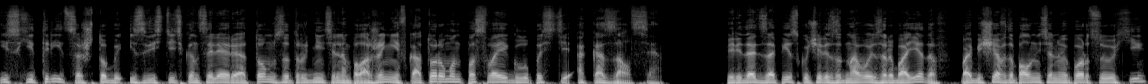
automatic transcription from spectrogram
исхитриться, чтобы известить канцелярию о том затруднительном положении, в котором он по своей глупости оказался. Передать записку через одного из рыбоедов, пообещав дополнительную порцию ухи,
